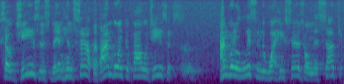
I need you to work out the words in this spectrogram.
So, Jesus then himself, if I'm going to follow Jesus, I'm going to listen to what he says on this subject.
